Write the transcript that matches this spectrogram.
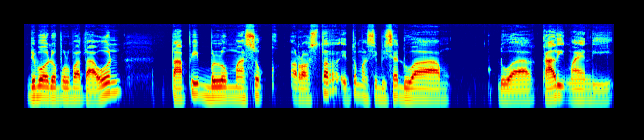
di bawah 24 tahun tapi belum masuk roster itu masih bisa dua dua kali main di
